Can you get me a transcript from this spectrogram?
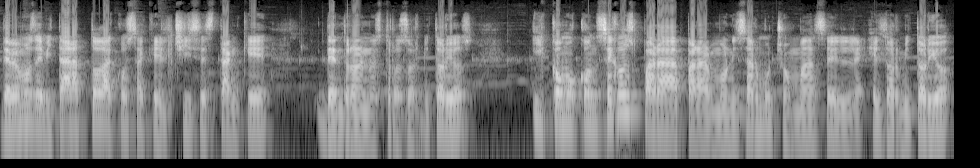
Debemos de evitar a toda costa que el chi se estanque dentro de nuestros dormitorios y como consejos para, armonizar mucho más el, dormitorio,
